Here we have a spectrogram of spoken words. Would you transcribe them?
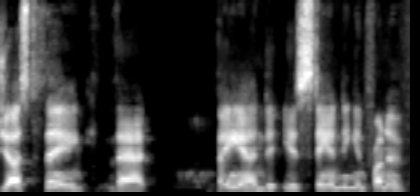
Just think that band is standing in front of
